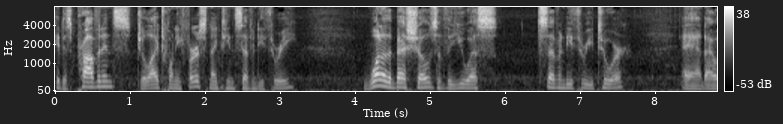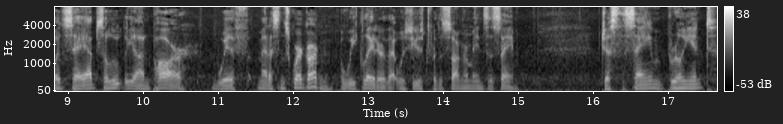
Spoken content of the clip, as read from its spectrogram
It is Providence, July 21st, 1973. One of the best shows of the US 73 tour, and I would say absolutely on par with Madison Square Garden a week later that was used for The Song Remains the Same. Just the same brilliant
